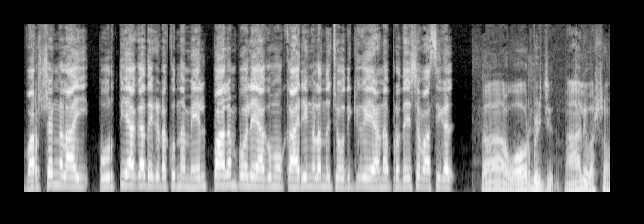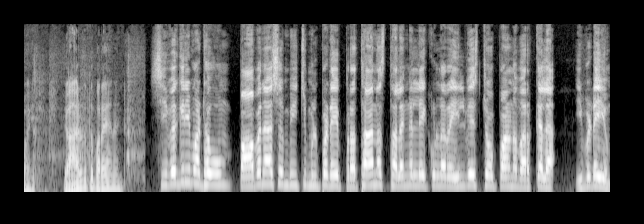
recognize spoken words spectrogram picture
വർഷങ്ങളായി പൂർത്തിയാകാതെ കിടക്കുന്ന മേൽപ്പാലം പോലെയാകുമോ കാര്യങ്ങളെന്ന് ചോദിക്കുകയാണ് പ്രദേശവാസികൾ. ആ ഓവർ നാല് വർഷമായി. ആരുടെ പറയാനായിട്ട്? ശിവഗിരി മഠവും പാപനാശം ബീച്ചും ഉൾപ്പെടെ പ്രധാന സ്ഥലങ്ങളിലേക്കുള്ള റെയിൽവേ സ്റ്റോപ്പാണ് വർക്കല. ഇവിടെയും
